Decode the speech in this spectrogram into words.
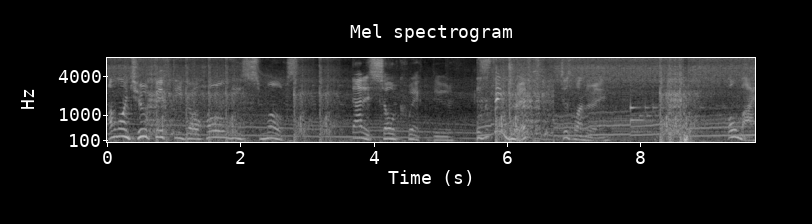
I'm going 250, bro. Holy smokes. That is so quick, dude. Does this thing drift? Just wondering. Oh my.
